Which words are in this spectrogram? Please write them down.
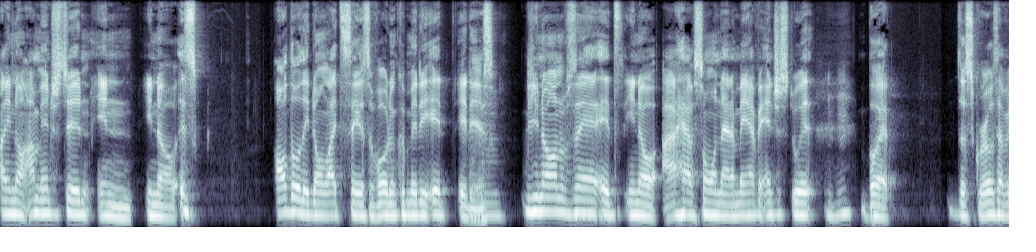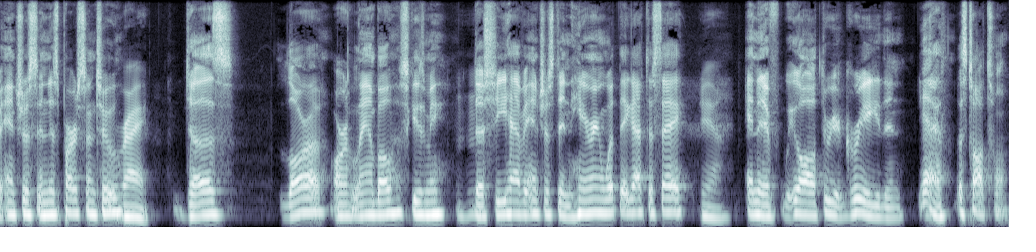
I know I'm interested in you know it's although they don't like to say it's a voting committee, it it is. Mm-hmm. You know what I'm saying? It's you know I have someone that I may have an interest with, Mhm. but the Skrills have an interest in this person too. Right. Does Laura or Lambo, excuse me, Mhm. does she have an interest in hearing what they got to say? Yeah. And if we all three agree, then yeah, let's talk to them.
